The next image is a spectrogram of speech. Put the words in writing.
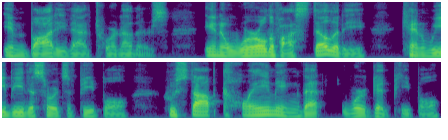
embody that toward others. In a world of hostility, can we be the sorts of people who stop claiming that we're good people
